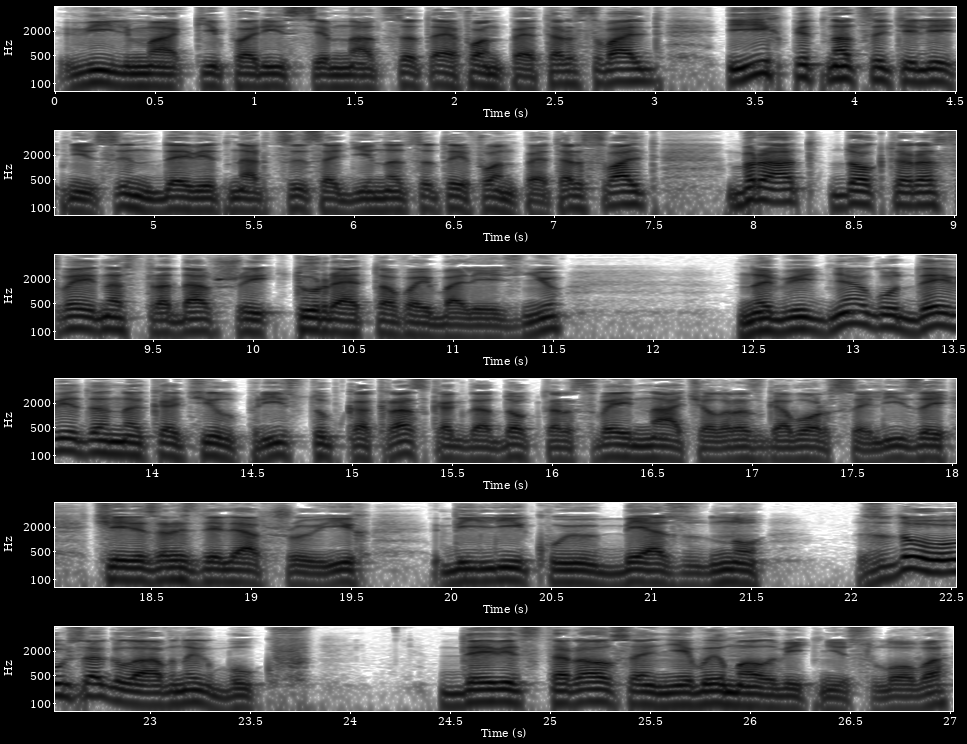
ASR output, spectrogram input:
Вильма Кипарис-17 фон Петерсвальд и их 15-летний сын Дэвид Нарцисс-11 фон Петерсвальд, брат доктора Свейна, страдавший туретовой болезнью. На беднягу Дэвида накатил приступ как раз, когда доктор Свей начал разговор с Элизой через разделявшую их великую бездну с двух заглавных букв – Дэвид старался не вымолвить ни слова,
